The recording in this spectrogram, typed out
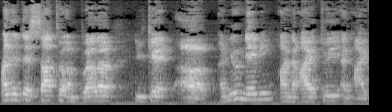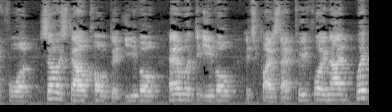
under this software umbrella, you get uh, a new naming on the i3 and i4, so it's now called the Evo, and with the Evo, it's priced at 349 with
